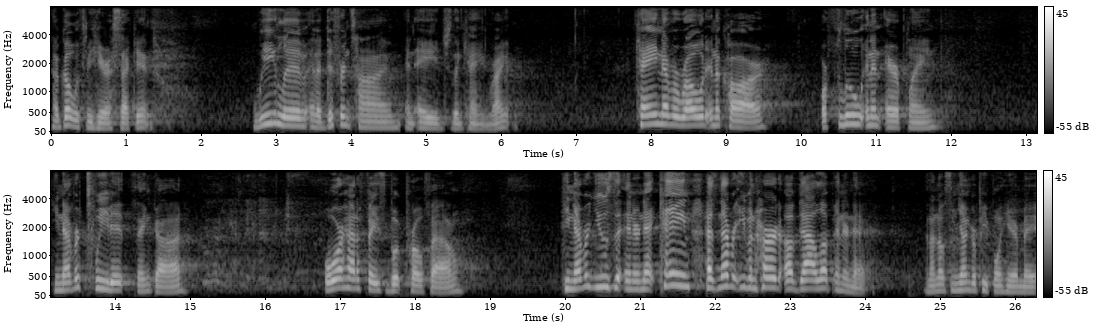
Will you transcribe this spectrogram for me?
Now, go with me here a second. We live in a different time and age than Cain, right? Cain never rode in a car or flew in an airplane. He never tweeted, thank God, or had a Facebook profile. He never used the internet. Cain has never even heard of dial up internet. And I know some younger people in here may,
